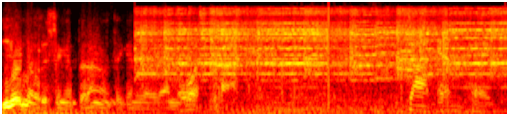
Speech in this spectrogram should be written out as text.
You're noticing it, but I don't think anybody else knows. Horsecock. Dot MPEG.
